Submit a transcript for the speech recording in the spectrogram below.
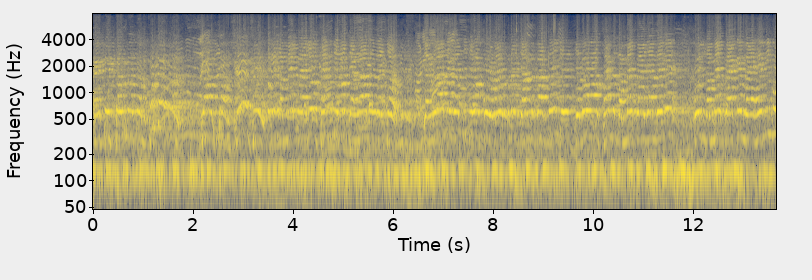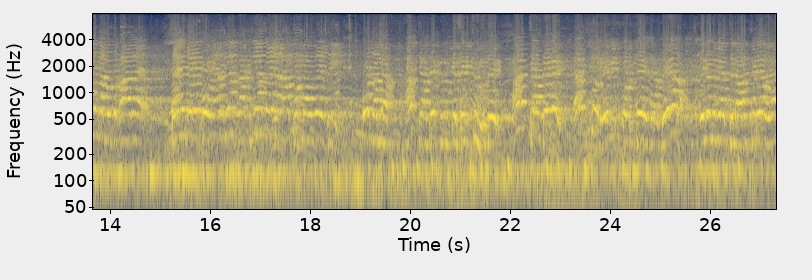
ऐसे करना था फुटा पर चार चार छह छह लंबे पहले जंगल के जंगल के ਕੇ ਸਿੰਘ ਝੂਲਦੇ ਆ ਜਾਂਦੇ ਨੇ ਆ ਘੋੜੇ ਵੀ ਕੁੜਦੇ ਜਾਂਦੇ ਆ। ਇਹਨਾਂ ਨੂੰ ਵੀ ਅੱਜ ਲਾਲ ਚੜਿਆ ਹੋਇਆ।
